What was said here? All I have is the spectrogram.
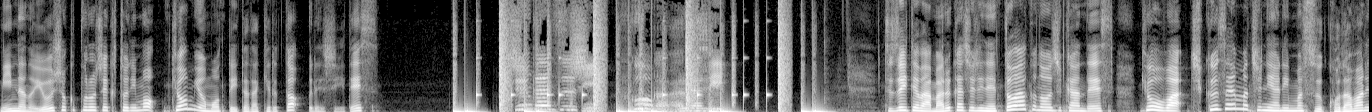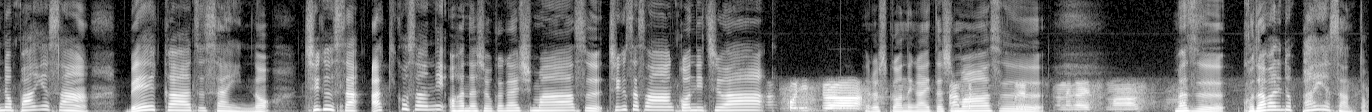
みんなの良い食プロジェクトにも興味を持っていただけると嬉しいです。瞬間通信福岡丸かじり。続いては丸かじりネットワークのお時間です。今日は筑前町にありますこだわりのパン屋さんベーカーズサインのちぐさあきこさんにお話をお伺いします。ちぐささんこんにちは。こんにちは。よろしくお願いいたします。よろしくお願いします。まずこだわりのパン屋さんと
